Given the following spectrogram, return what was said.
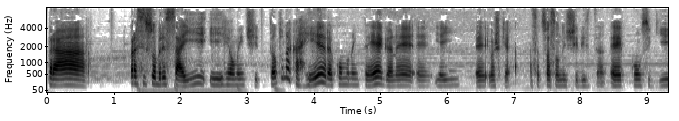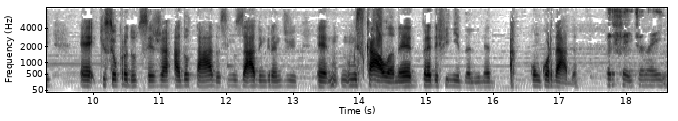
para para se sobressair e realmente tanto na carreira como na entrega, né? É, e aí é, eu acho que a satisfação do estilista é conseguir é, que o seu produto seja adotado, assim, usado em grande, é, numa escala, né, pré-definida ali, né, concordada. Perfeito, Anaí.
